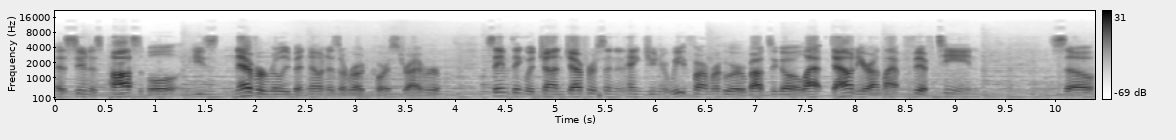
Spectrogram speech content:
as soon as possible. He's never really been known as a road course driver. Same thing with John Jefferson and Hank Jr. Wheat Farmer, who are about to go a lap down here on lap 15. So,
